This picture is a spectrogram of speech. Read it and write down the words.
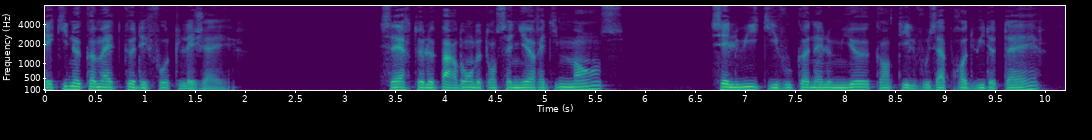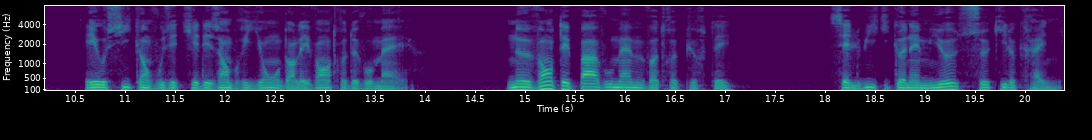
et qui ne commettent que des fautes légères. Certes, le pardon de ton Seigneur est immense, c'est lui qui vous connaît le mieux quand il vous a produit de terre, et aussi quand vous étiez des embryons dans les ventres de vos mères. Ne vantez pas vous-même votre pureté. C'est lui qui connaît mieux ceux qui le craignent.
